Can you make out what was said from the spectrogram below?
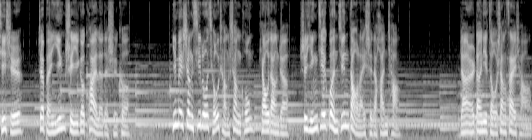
其实，这本应是一个快乐的时刻，因为圣西罗球场上空飘荡着是迎接冠军到来时的酣畅。然而，当你走上赛场，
